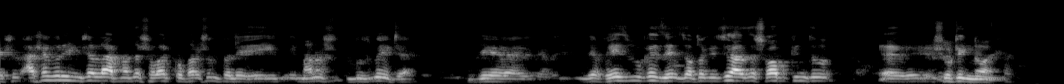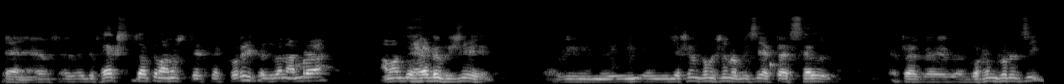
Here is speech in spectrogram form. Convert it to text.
এসব- আশা করি ইনশাল্লাহ আপনাদের সবার কোপারেশন পেলে এই মানুষ বুঝবে এটা, যে যে ফেসবুকে যে যত কিছু আছে সব কিন্তু সঠিক নয়। হ্যাঁ ফ্যাক্টস যাতে মানুষ চেক করে, এটা যেমন আমরা, আমাদের হেড অফিসে ইলেকশন কমিশন অফিসে একটা সেল একটা গঠন করেছি।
